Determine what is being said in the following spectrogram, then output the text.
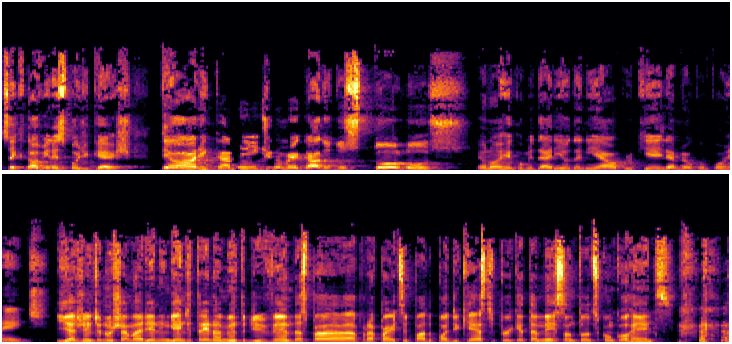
você que está ouvindo esse podcast, teoricamente, no mercado dos tolos, eu não recomendaria o Daniel porque ele é meu concorrente. E a gente não chamaria ninguém de treinamento de vendas para participar do podcast porque também são todos concorrentes.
